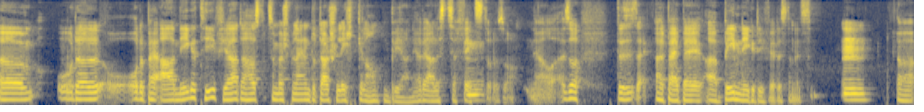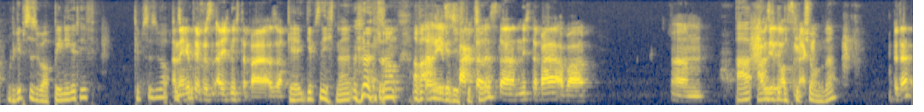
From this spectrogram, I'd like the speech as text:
Ähm, oder, oder bei A negativ, ja, da hast du zum Beispiel einen total schlecht gelaunten Bären, ja, der alles zerfetzt mhm. oder so. Ja, also das ist äh, bei, bei äh, B negativ wäre das dann jetzt. Mhm. Äh, oder gibt es das überhaupt? B negativ? Gibt es das überhaupt? A negativ ist eigentlich nicht dabei. Also gibt es nicht, ne? aber A negativ gibt es, ist da nicht dabei, aber ähm, A, A negativ gibt schon, oder? Bitte?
